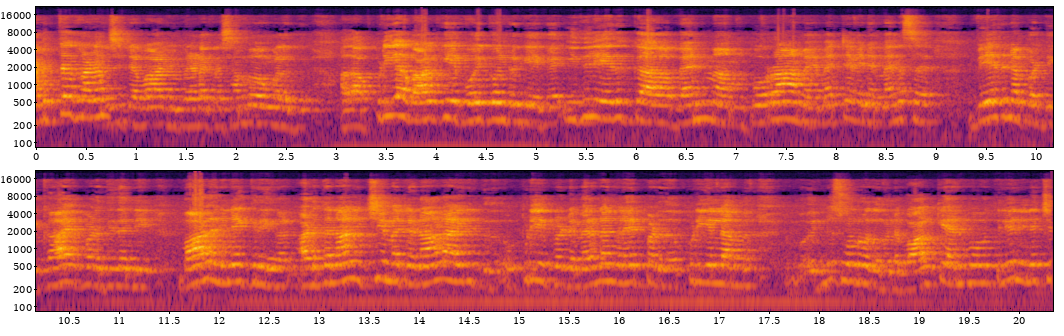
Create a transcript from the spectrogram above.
அடுத்த கணம் சிட்ட வாழ்வு நடக்கிற சம்பவங்களுக்கு அது அப்படியே வாழ்க்கையை போய்கொண்டிருக்கேங்க இதுல எதுக்காக வன்மம் பொறாமை மற்றவின மனசை வேதனைப்படுத்தி காயப்படுத்தி தண்டி வாழ நினைக்கிறீங்க அடுத்த நாள் நிச்சயமற்ற நாளாக இருக்குது எப்படி ஏற்பட்ட மரணங்கள் ஏற்படுது? எப்படி எல்லாம் என்ன சொல்றது. அந்த வாழ்க்கை அனுபவத்திலே நினைச்சு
